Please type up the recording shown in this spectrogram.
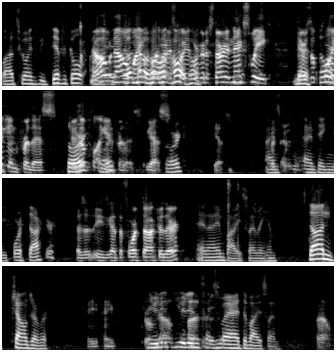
Well, it's going to be difficult. No, Okay. no, Mike. hold we're going to start, we're going to start it next week. There's No, a plug-in for this. There's a plug-in Sorg? for this. Yes. Sorg, Yes. I'm taking, I'm taking the fourth Doctor, Is it, he's got the fourth Doctor there. and I am body slamming him. Done. Challenge over. And he, and he threw You down. You didn't say who I had to body slam. Well,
